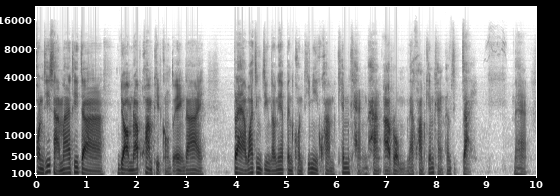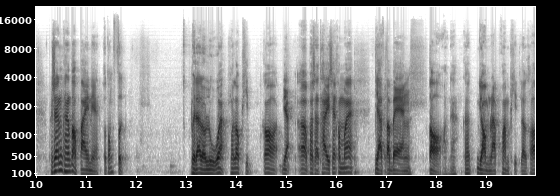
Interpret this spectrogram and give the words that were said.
คนที่สามารถที่จะยอมรับความผิดของตัวเองได้ แปลว่าจริง ๆ แล้วเนี่ยเป็นคนที่มีความเข้มแข็งทางอารมณ์ และความเข้มแข็งทางจิตใจนะฮะเพราะฉะนั้นครั้งต่อไปเนี่ยเราต้องฝึก เวลาเรารู้ว่าว่าเราผิดก็อย่าภาษาไทยใช้คำว่า อย่าตะแบงต่อนะก็ยอมรับความผิดแล้วก็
